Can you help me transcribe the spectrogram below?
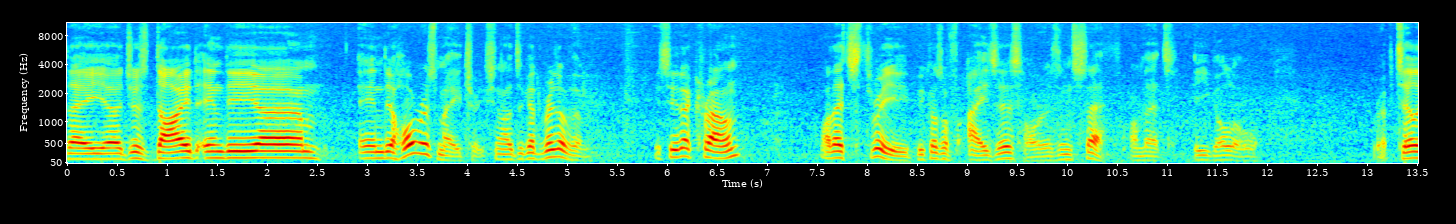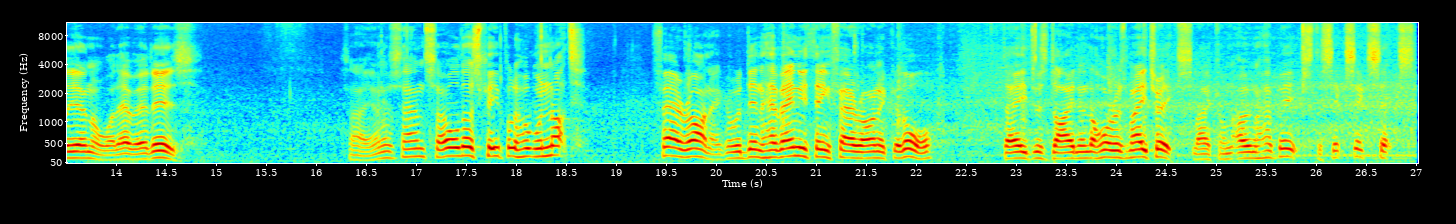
they uh, just died in the, um, in the Horus matrix, you know, to get rid of them. You see that crown Well, that's three because of Isis, Horus, and Seth on that eagle or reptilian or whatever it is. So you understand? So all those people who were not pharaonic, who didn't have anything pharaonic at all, they just died in the Horus Matrix, like on Omaha Beach, the 666.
